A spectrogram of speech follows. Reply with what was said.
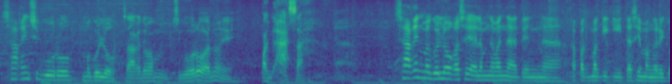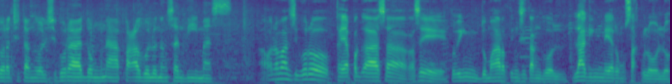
Sa akin siguro magulo. Sa akin naman siguro ano eh, pag-asa. Sa akin magulo kasi alam naman natin na kapag magkikita si Mang Rigor at si Tanggol, siguradong napakagulo ng San Dimas. Ako naman siguro kaya pag-asa kasi tuwing dumarating si Tanggol, laging merong saklolo.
